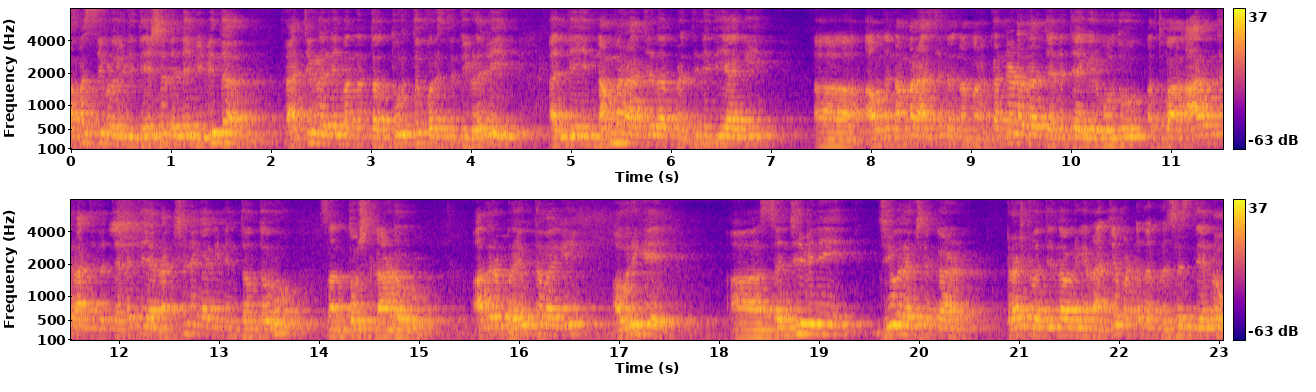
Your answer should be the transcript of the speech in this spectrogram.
ಸಮಸ್ಯೆಗಳು ಇಡೀ ದೇಶದಲ್ಲಿ ವಿವಿಧ ರಾಜ್ಯಗಳಲ್ಲಿ ಬಂದಂಥ ತುರ್ತು ಪರಿಸ್ಥಿತಿಗಳಲ್ಲಿ ಅಲ್ಲಿ ನಮ್ಮ ರಾಜ್ಯದ ಪ್ರತಿನಿಧಿಯಾಗಿ ಒಂದು ನಮ್ಮ ರಾಜ್ಯದ, ನಮ್ಮ ಕನ್ನಡದ ಜನತೆ ಆಗಿರ್ಬೋದು ಅಥವಾ ಆ ಒಂದು ರಾಜ್ಯದ ಜನತೆಯ ರಕ್ಷಣೆಗಾಗಿ ನಿಂತವರು ಸಂತೋಷ್ ಲಾಡ್ ಅವರು. ಅದರ ಪ್ರಯುಕ್ತವಾಗಿ ಅವರಿಗೆ ಸಂಜೀವಿನಿ ಜೀವರಕ್ಷಕ ಟ್ರಸ್ಟ್ ವತಿಯಿಂದ ಅವರಿಗೆ ರಾಜ್ಯ ಮಟ್ಟದ ಪ್ರಶಸ್ತಿಯನ್ನು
